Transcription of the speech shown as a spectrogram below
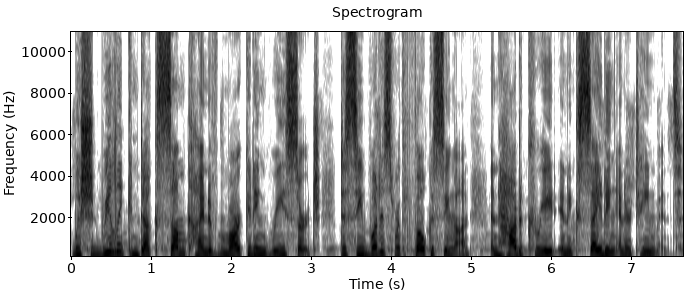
we should really conduct some kind of marketing research to see what is worth focusing on and how to create an exciting entertainment.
